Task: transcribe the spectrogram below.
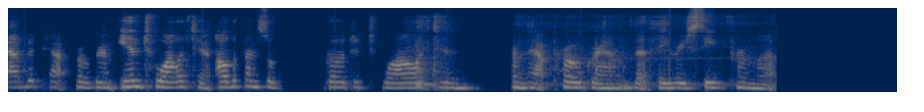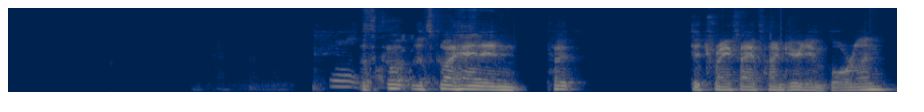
habitat program in Tualatin. All the funds will go to Tualatin from that program that they receive from us. Let's go, let's go ahead and put the 2,500 in Borland.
